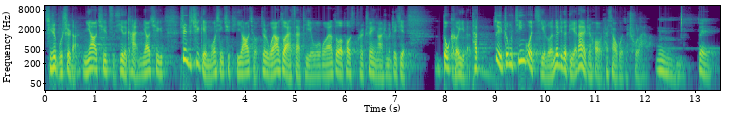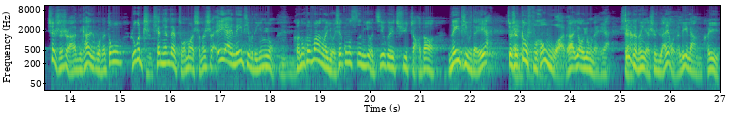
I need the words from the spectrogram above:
其实不是的，你要去仔细的看，你要去甚至去给模型去提要求，就是我要做 SFT，我我要做 Post Pretrain 啊，什么这些都可以的。它最终经过几轮的这个迭代之后，它效果就出来了。嗯。对，确实是啊。你看，我们都如果只天天在琢磨什么是 AI native 的应用，可能会忘了有些公司你有机会去找到 native 的 AI，就是更符合我的要用的 AI。这可能也是原有的力量可以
